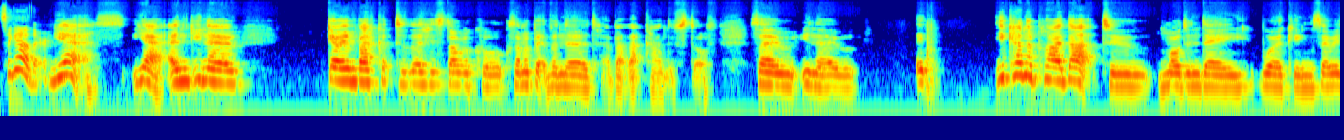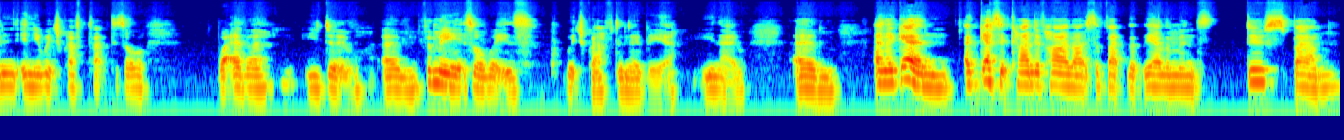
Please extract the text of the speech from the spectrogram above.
together. Yes, yeah, and you know, going back to the historical, because I'm a bit of a nerd about that kind of stuff. So you know, it you can apply that to modern day working. So in in your witchcraft practice or whatever you do, um, for me, it's always witchcraft and obeah. You know. Um, and again, I guess it kind of highlights the fact that the elements do span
